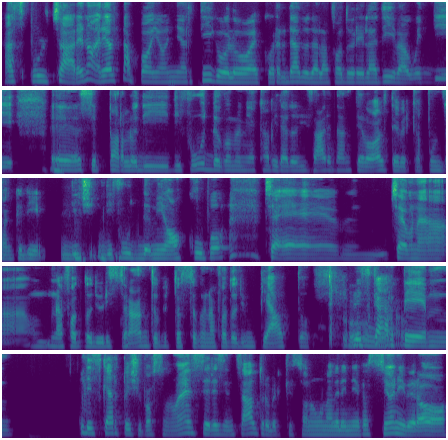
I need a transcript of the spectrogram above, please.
a, spulciare. No, in realtà poi ogni articolo è corredato dalla foto relativa, quindi mm. eh, se parlo di, di, food, come mi è capitato di fare tante volte, perché appunto anche di, di, di food mi occupo, c'è, mm, c'è una, una, foto di un ristorante piuttosto che una foto di un piatto. Le oh, scarpe... Wow le scarpe ci possono essere senz'altro perché sono una delle mie passioni, però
